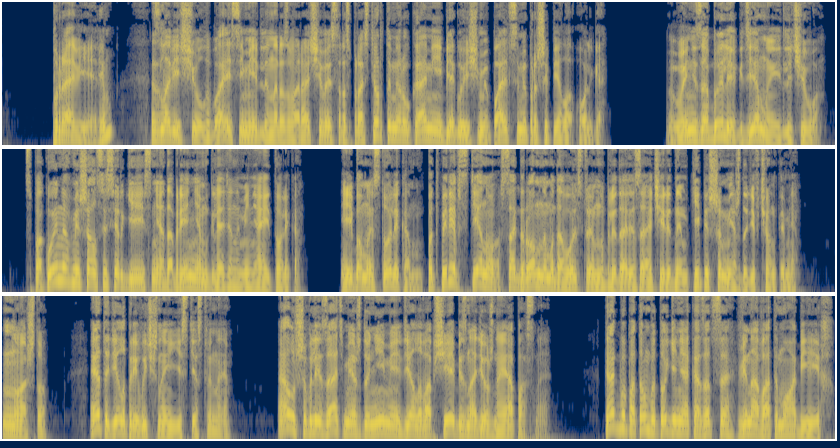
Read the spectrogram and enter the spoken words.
«Проверим?» Зловеще улыбаясь и медленно разворачиваясь, с распростертыми руками и бегающими пальцами прошипела Ольга. «Вы не забыли, где мы и для чего?» Спокойно вмешался Сергей с неодобрением, глядя на меня и Толика. Ибо мы с Толиком, подперев стену, с огромным удовольствием наблюдали за очередным кипишем между девчонками. Ну а что? Это дело привычное и естественное. А уж влезать между ними — дело вообще безнадежное и опасное как бы потом в итоге не оказаться виноватым у обеих.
